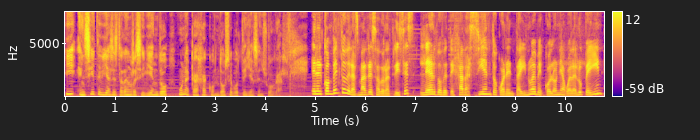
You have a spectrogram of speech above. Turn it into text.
y en siete días estarán recibiendo una caja con 12 botellas en su hogar. En el convento de las Madres Adoratrices, Lerdo de Tejada 149, Colonia Guadalupeín,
